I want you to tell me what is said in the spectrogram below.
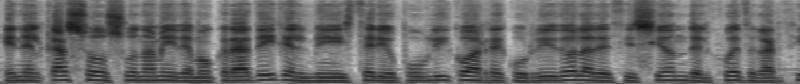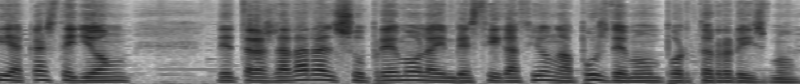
En el caso Tsunami Democratic, el Ministerio Público ha recurrido a la decisión del juez García Castellón de trasladar al Supremo la investigación a Puigdemont por terrorismo.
